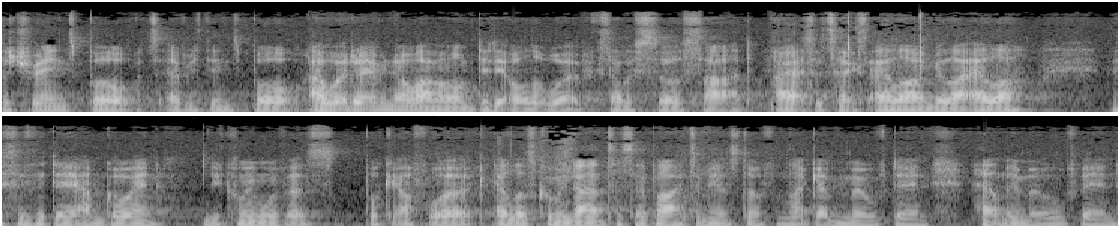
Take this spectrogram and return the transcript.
The train's booked, everything's booked. I don't even know why my mum did it all at work because I was so sad. I had to text Ella and be like, Ella, this is the day I'm going. You're coming with us. Book it off work. Ella's coming down to say bye to me and stuff and like get me moved in, help me move in.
